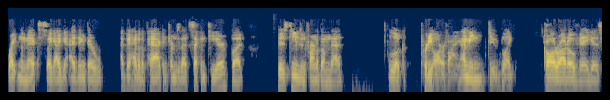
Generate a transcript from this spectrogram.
right in the mix. Like I, I think they're at the head of the pack in terms of that second tier, but there's teams in front of them that look pretty horrifying. I mean, dude, like Colorado, Vegas,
